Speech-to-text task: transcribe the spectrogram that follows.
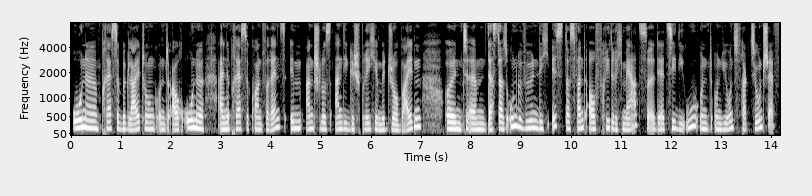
ohne Pressebegleitung und auch ohne eine Pressekonferenz Anschluss an die Gespräche mit Joe Biden. Und ähm, dass das ungewöhnlich ist, das fand auch Friedrich Merz, äh, der CDU und Unionsfraktionschef.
